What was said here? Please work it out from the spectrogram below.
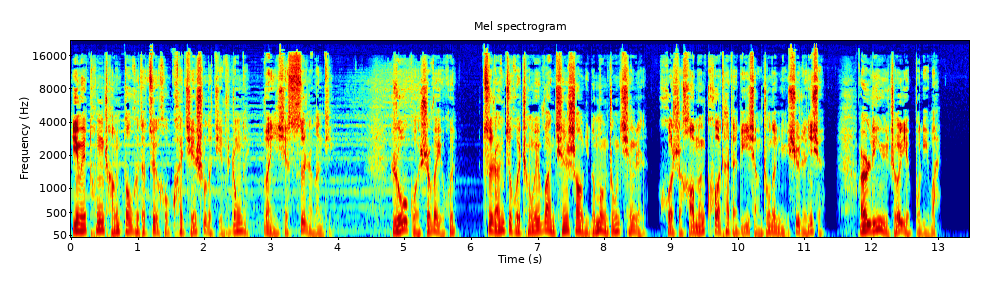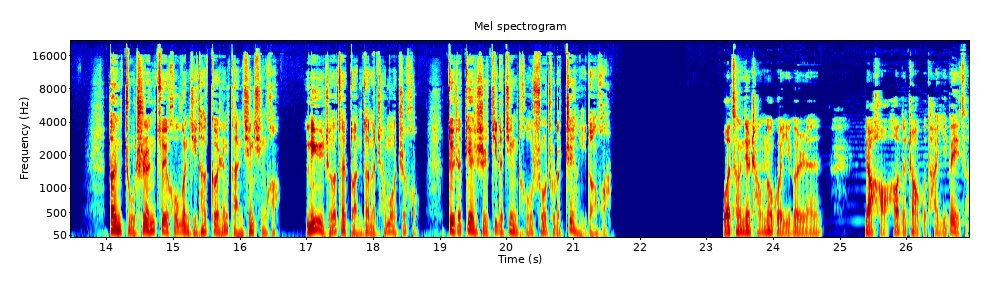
因为通常都会在最后快结束的几分钟内问一些私人问题。如果是未婚，自然就会成为万千少女的梦中情人，或是豪门阔太太理想中的女婿人选，而林宇哲也不例外。但主持人最后问及他个人感情情况，林宇哲在短暂的沉默之后，对着电视机的镜头说出了这样一段话：“我曾经承诺过一个人，要好好的照顾他一辈子。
